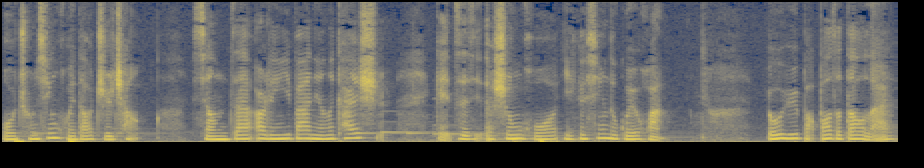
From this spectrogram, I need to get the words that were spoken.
我重新回到职场，想在二零一八年的开始，给自己的生活一个新的规划。由于宝宝的到来。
